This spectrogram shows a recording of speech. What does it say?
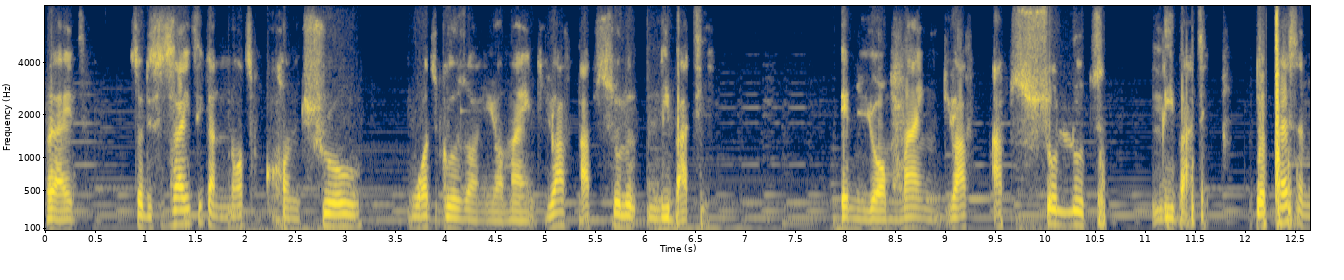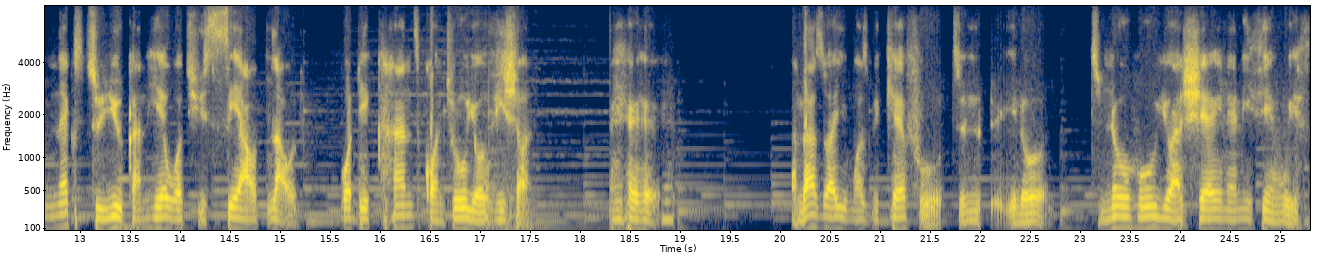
Right? So the society cannot control what goes on in your mind. You have absolute liberty in your mind. You have absolute liberty. The person next to you can hear what you say out loud, but they can't control your vision. and that's why you must be careful to you know to know who you are sharing anything with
